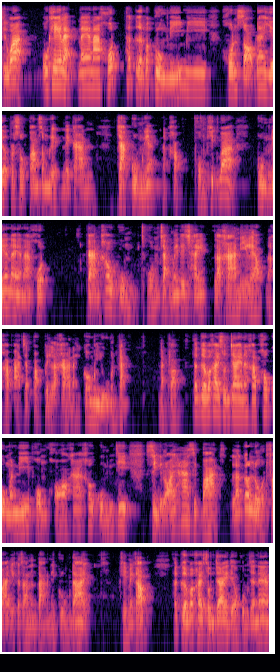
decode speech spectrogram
ถือว่าโอเคแหละ ในอนาคตถ้าเกิดว่ากลุ่มนี้มีคนสอบได้เยอะประสบความสำเร็จในการจากกลุ่มนี้นะครับ ผมคิดว่ากลุ่มนี้ในอนาคต การเข้ากลุ่ม ผมจะไม่ได้ใช้ราคานี้แล้วนะครับ อาจจะปรับเป็นราคาไหนก็ไม่รู้เหมือนกันนะครับ ถ้าเกิดว่าใครสนใจนะครับ เข้ากลุ่มวันนี้ผมขอค่าเข้ากลุ่มอยู่ที่ 450 บาท แล้วก็โหลดไฟล์เอกสารต่างๆ ในกลุ่มได้โอเคไหมครับ ถ้าเกิดว่าใครสนใจเดี๋ยวผมจะแนบ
